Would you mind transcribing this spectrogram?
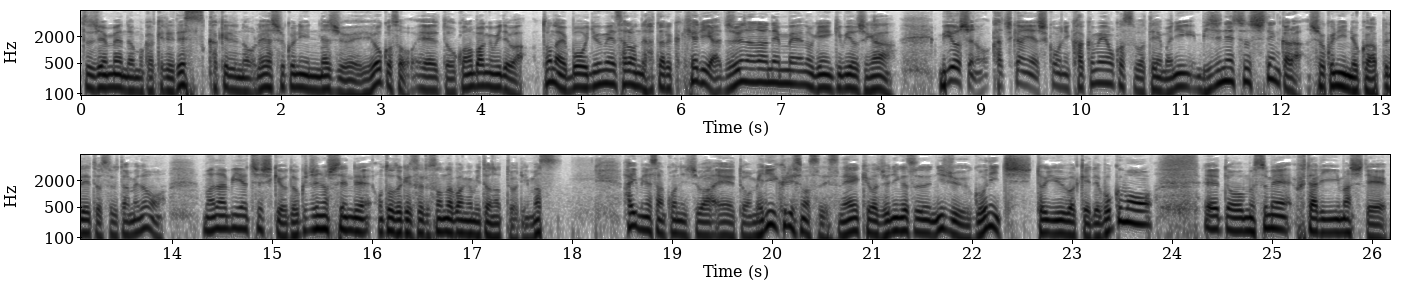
出ジェンメンダムかけるです。かけるのレア職人ラジオへようこそ。えっ、ー、と、この番組では、都内某有名サロンで働くキャリア17年目の現役美容師が、美容師の価値観や思考に革命を起こすをテーマに、ビジネス視点から職人力をアップデートするための学びや知識を独自の視点でお届けする、そんな番組となっております。はい、皆さんこんにちは。えっ、ー、と、メリークリスマスですね。今日は12月25日というわけで、僕も、えっ、ー、と、娘2人いまして、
